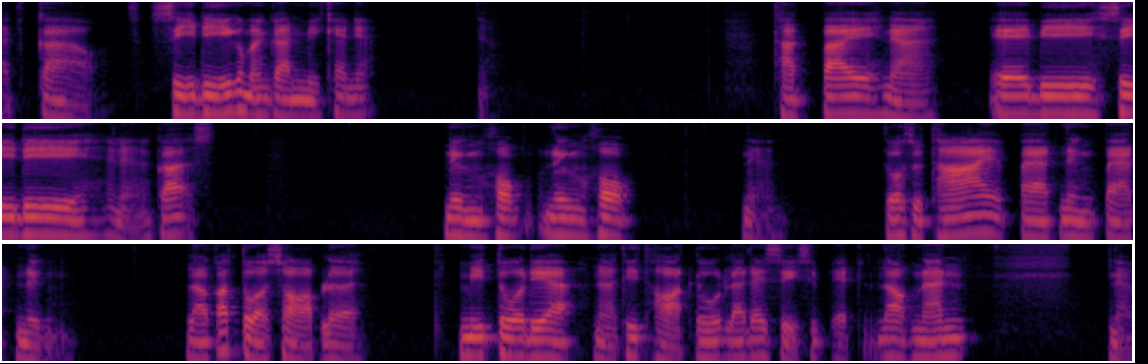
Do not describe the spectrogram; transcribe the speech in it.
8 9 C D ก็เหมือนกันมีแค่เนี้ยนะถัดไปนะ A B C D นะก็ 1 6 1 6เนี่ยตัวสุดท้าย 8 1 8 1 เราก็ตรวจสอบเลย มีตัวเดียวนะที่ถอดรูทแล้วได้ 41 นอกนั้นนะ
